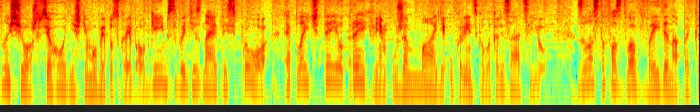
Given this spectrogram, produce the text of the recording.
Ну що ж, в сьогоднішньому випуску About Games ви дізнаєтесь про A Plague Tale Requiem уже має українську локалізацію. The Last of Us 2 вийде на ПК,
